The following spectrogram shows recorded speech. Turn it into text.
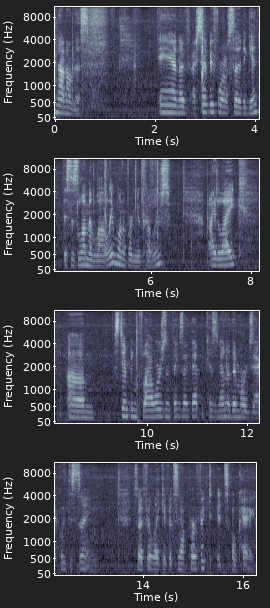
not on this. And I've, I've said before, I'll say it again. This is Lemon Lolly, one of our new colors. I like um, stamping flowers and things like that because none of them are exactly the same. So I feel like if it's not perfect, it's okay.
